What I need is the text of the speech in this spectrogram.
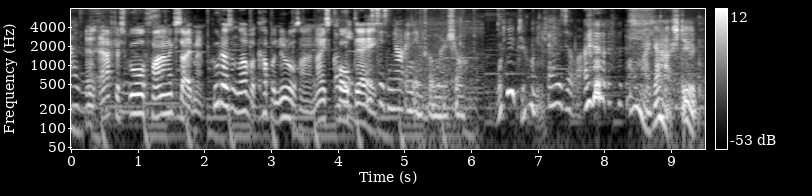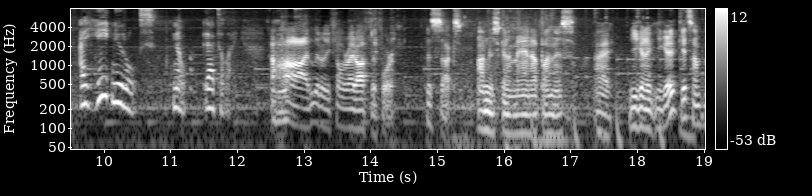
And after school fun and excitement. Who doesn't love a cup of noodles on a nice cold Okay, day? This is not an infomercial. What are you doing? That was a lot. Oh my gosh, dude. I hate noodles. No, that's a lie. Oh, it literally fell right off the fork. This sucks. I'm just gonna man up on this. All right, you gonna you good? Get some.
